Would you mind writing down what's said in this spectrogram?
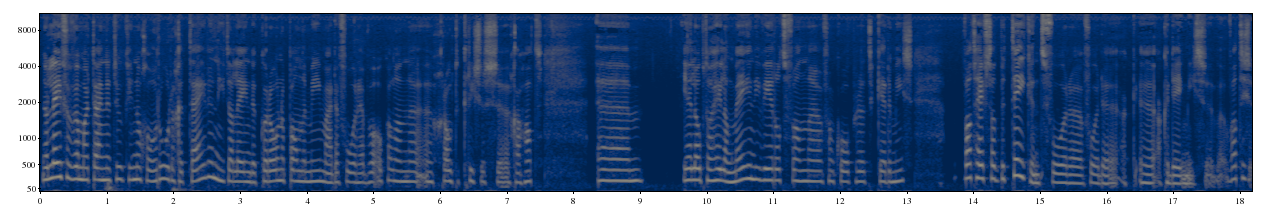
Nou leven we, Martijn, natuurlijk in nogal roerige tijden. Niet alleen de coronapandemie, maar daarvoor hebben we ook al een, eh, een grote crisis eh, gehad. Ehm, jij loopt al heel lang mee in die wereld van, eh, van corporate academies. Wat heeft dat betekend voor, voor de ac- academies? Wat is,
